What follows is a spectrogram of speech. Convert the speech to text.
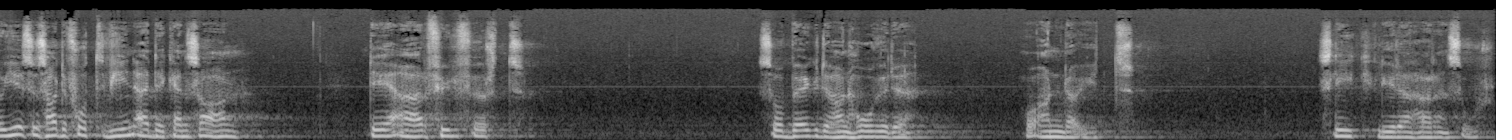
Da Jesus hadde fått vineddiken, sa han, Det er fullført. Så bøygde han hovedet og anda ut. Slik lyder Herrens ord.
